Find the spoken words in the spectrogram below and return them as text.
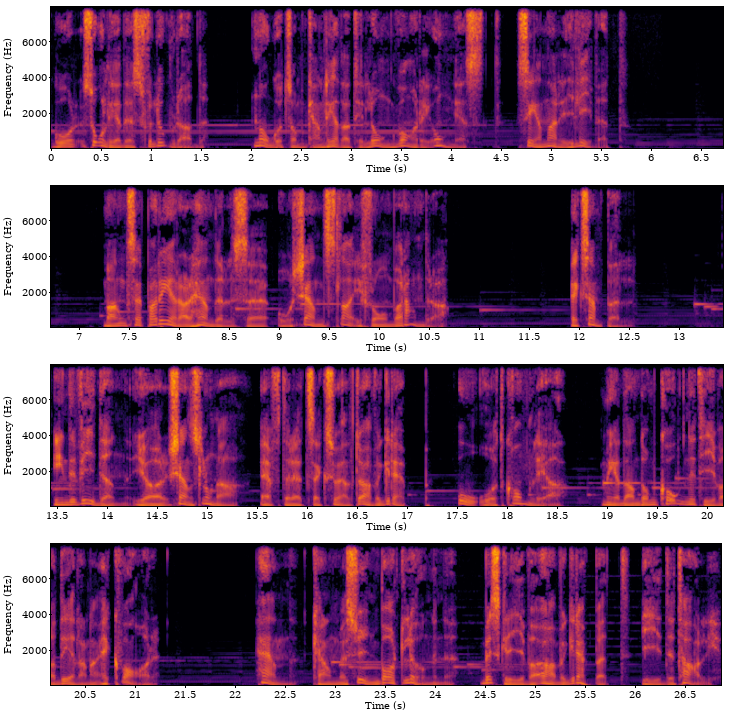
går således förlorad, något som kan leda till långvarig ångest senare i livet. Man separerar händelse och känsla ifrån varandra. Exempel. Individen gör känslorna efter ett sexuellt övergrepp oåtkomliga medan de kognitiva delarna är kvar. Hen kan med synbart lugn beskriva övergreppet i detalj.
